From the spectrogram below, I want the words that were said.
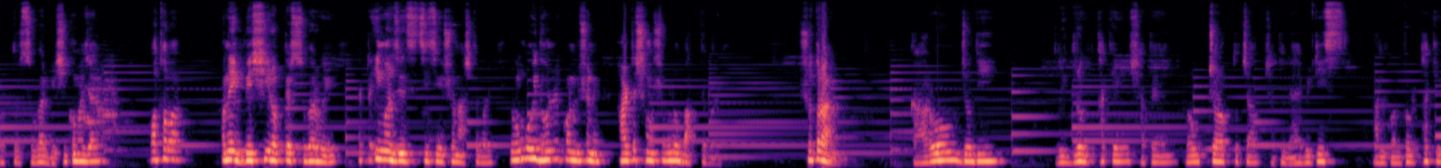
রক্তের সুগার বেশি কমে যায়, অথবা অনেক বেশি রক্তের সুগার হয়ে একটা ইমার্জেন্সি সিচুয়েশন আসতে পারে এবং ওই ধরনের কন্ডিশনে হার্টের সমস্যাগুলো বাড়তে পারে। সুতরাং কারও যদি হৃদরোগ থাকে, সাথে উচ্চ রক্তচাপ, সাথে ডায়াবেটিস আনকন্ট্রোল থাকে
